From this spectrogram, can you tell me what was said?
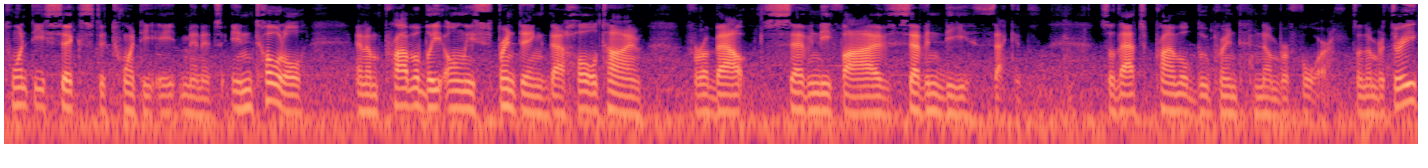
26 to 28 minutes in total. And I'm probably only sprinting that whole time for about 75 70 seconds. So that's primal blueprint number four. So number three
